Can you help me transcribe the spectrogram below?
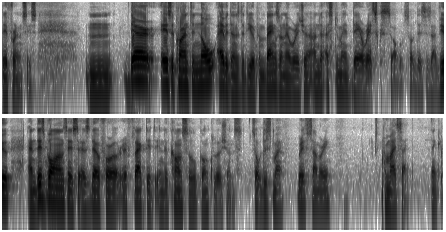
differences. Mm, there is currently no evidence that European banks on average underestimate their risks. So, so this is our view. And this balance is, is therefore reflected in the Council conclusions. So this is my brief summary from my side. Thank you.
